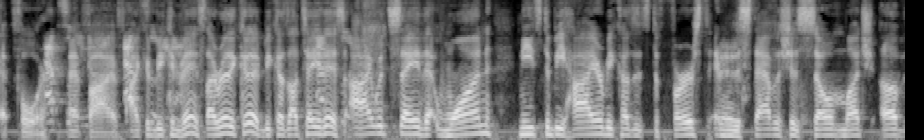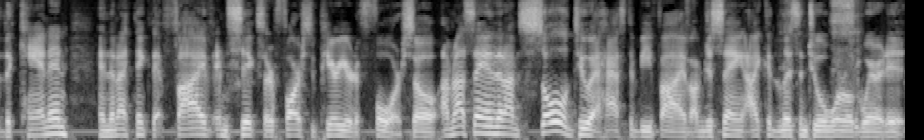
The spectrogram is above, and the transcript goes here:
at four, Absolutely at five. I could be Absolutely not. convinced. I really could because I'll tell you this. I would say that one needs to be higher because it's the first and it establishes so much of the canon. And then I think that five and six are far superior to four. So I'm not saying that I'm sold to it has to be five. I'm just saying I could listen to a world where it is.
